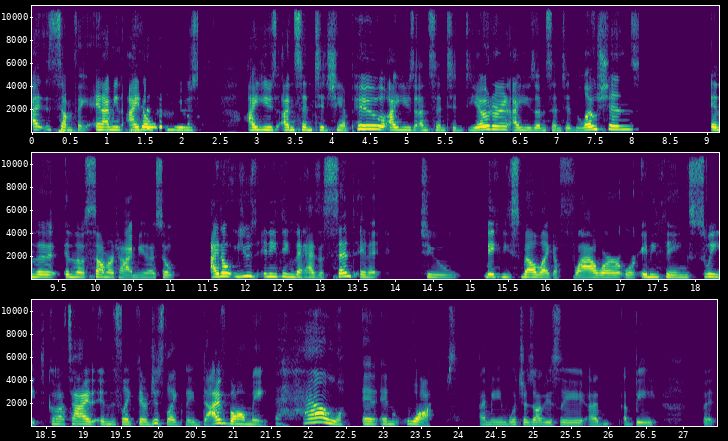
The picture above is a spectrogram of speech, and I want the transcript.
I, something and I mean I don't use I use unscented shampoo. I use unscented deodorant. I use unscented lotions in the in the summertime, you know. So I don't use anything that has a scent in it to make me smell like a flower or anything sweet. Go outside and it's like they're just like they dive bomb me. The hell and and wasps. I mean, which is obviously a, a bee, but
